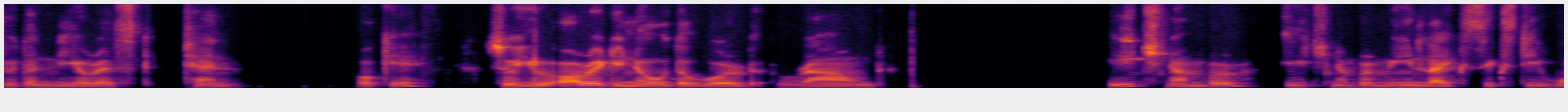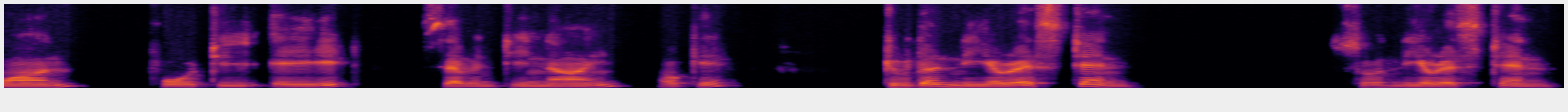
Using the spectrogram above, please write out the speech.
to the nearest 10 okay? So you already know the word round. Each number each number mean like 61 48 79 okay? To the nearest 10 so nearest 10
